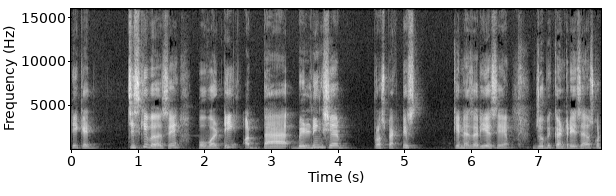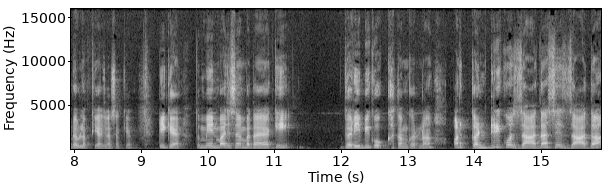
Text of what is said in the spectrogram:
ठीक है? जिसकी वजह से पोवर्टी और बिल्डिंग शेयर प्रोस्पेक्टिव के नज़रिए से जो भी कंट्रीज़ है, उसको डेवलप किया जा सके, ठीक है? तो मेन बात जैसे मैं बताया कि गरीबी को ख़त्म करना और कंट्री को ज़्यादा से ज़्यादा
